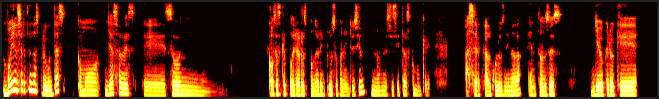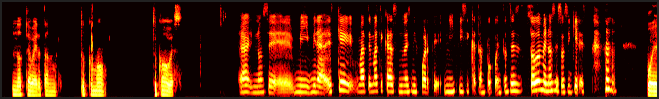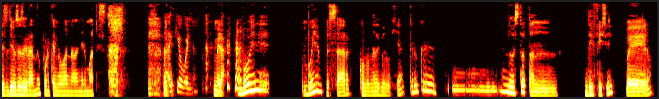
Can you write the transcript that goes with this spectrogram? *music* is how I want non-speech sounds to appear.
Voy a hacerte unas preguntas. Como ya sabes, eh, son cosas que podría responder incluso con la intuición. No necesitas como que hacer cálculos ni nada. Entonces, yo creo que no te va a ir tan mal. ¿Tú cómo, tú cómo ves? Ay, no sé, mi, mira, es que matemáticas no es mi fuerte, ni física tampoco, entonces todo menos eso si quieres. *laughs* pues Dios es grande porque no van a venir mates. *laughs* Ay, qué bueno. Mira, *laughs* voy, voy a empezar con una de biología. Creo que mm, no está tan difícil, pero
